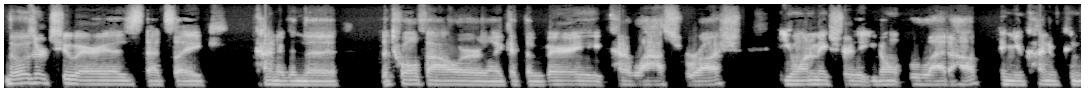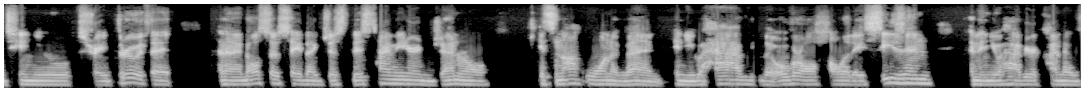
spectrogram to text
those are two areas that's like kind of in the the 12th hour, like at the very kind of last rush. You want to make sure that you don't let up and you kind of continue straight through with it. And then I'd also say like just this time of year in general, it's not one event and you have the overall holiday season and then you have your kind of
